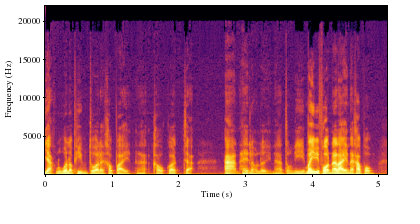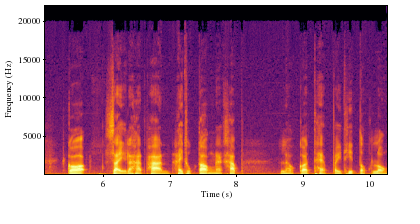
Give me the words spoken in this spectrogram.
อยากรู้ว่าเราพิมพ์ตัวอะไรเข้าไปนะฮะเขาก็จะอ่านให้เราเลยนะตรงนี้ไม่มีผลอะไรนะครับผมก็ใส่รหัสผ่านให้ถูกต้องนะครับ แล้วก็แท็บไปที่ตกลง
